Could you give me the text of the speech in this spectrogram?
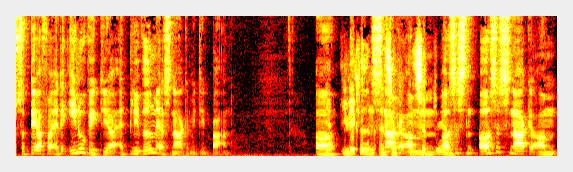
Så derfor er det endnu vigtigere at blive ved med at snakke med dit barn. Og Ja, I virkeligheden, snakke altså, om, etablere- også, også snakke om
